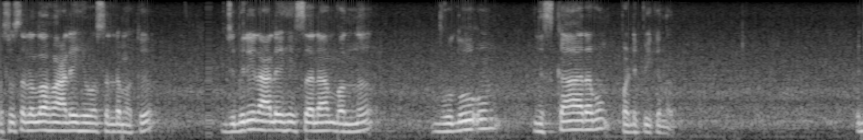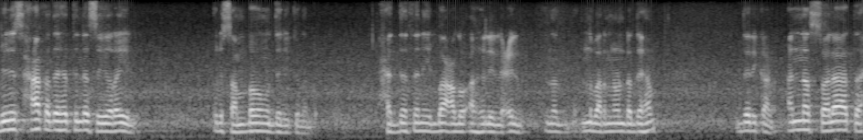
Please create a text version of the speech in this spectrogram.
റസൂൽ സല്ലാഹു അലഹി വസ്ല്ലമക്ക് ജിബിരിൽ അലഹി സ്വലാം വന്ന് വുദുവും നിസ്കാരവും പഠിപ്പിക്കുന്നത്. ഇബിനിസ്ഹാഖ് അദ്ദേഹത്തിന്റെ സീറയിൽ ഒരു സംഭവം ഉദ്ധരിക്കുന്നുണ്ട്. ഹദ്ദത്തനി ബാദു അഹ്ലിൽ ഇൽം എന്ന് പറഞ്ഞുകൊണ്ട് അദ്ദേഹം ഉദ്ധരിക്കാണ്. അന്ന സ്വലാത്ത്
